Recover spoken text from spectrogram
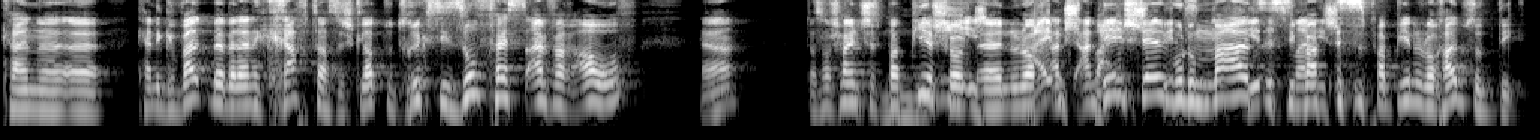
keine, äh, keine Gewalt mehr bei deiner Kraft hast. Ich glaube, du drückst sie so fest einfach auf, ja, dass wahrscheinlich das Papier Nee, schon äh, nur noch an, an den Stellen, wo du malst, ist, die Mal ist das Papier nur noch halb so dick.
